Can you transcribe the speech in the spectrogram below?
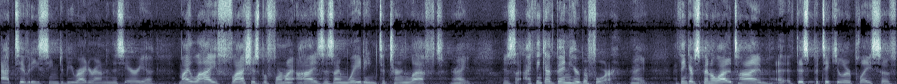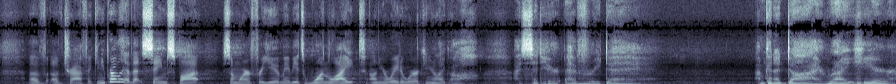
activities seem to be right around in this area. My life flashes before my eyes as I'm waiting to turn left, right? It's like, I think I've been here before, right? I think I've spent a lot of time at, at this particular place of, of, of traffic. And you probably have that same spot somewhere for you. Maybe it's one light on your way to work, and you're like, oh, I sit here every day. I'm going to die right here.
